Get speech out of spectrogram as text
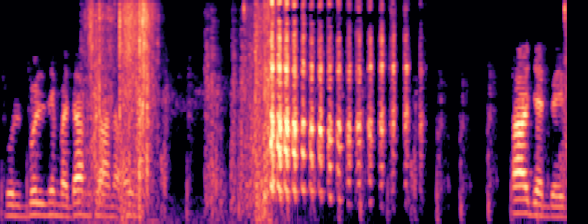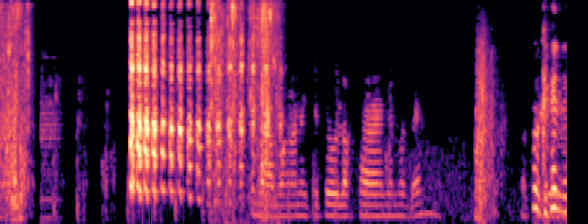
Bulbul ni madam, sana all. Tao dyan, babe. Mama nga nagtutulak sa ano mag ano. Huwag ano,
